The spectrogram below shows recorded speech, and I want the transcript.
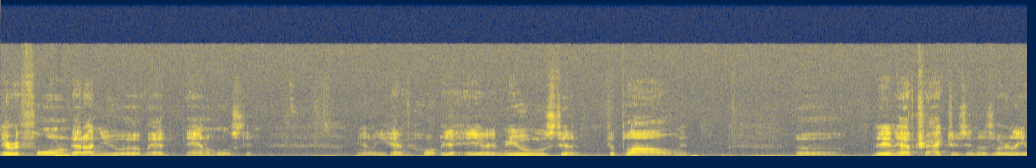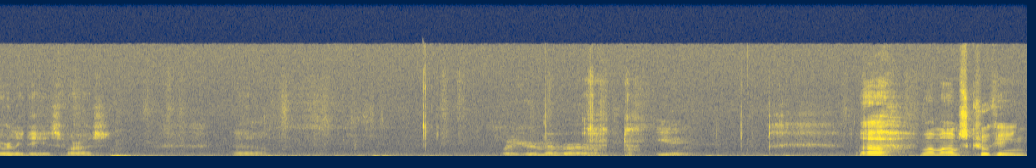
every farm that I knew of had animals. To, you know, you have yeah, yeah, mules to, to plow, and uh, they didn't have tractors in those early, early days for us. Uh, What do you remember eating? Uh, my mom's cooking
